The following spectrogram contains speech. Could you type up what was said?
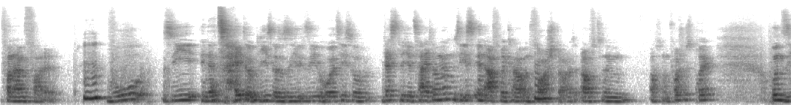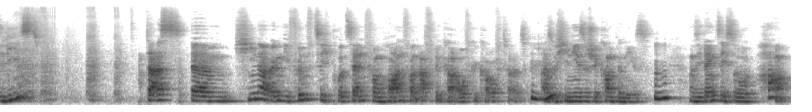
von einem Fall, mhm. wo sie in der Zeitung liest, also sie, sie holt sich so westliche Zeitungen, sie ist in Afrika und mhm. forscht dort auf einem, auf so einem Forschungsprojekt und sie liest dass ähm, China irgendwie 50% vom Horn von Afrika aufgekauft hat. Mhm. Also chinesische Companies. Mhm. Und sie denkt sich so, ha,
